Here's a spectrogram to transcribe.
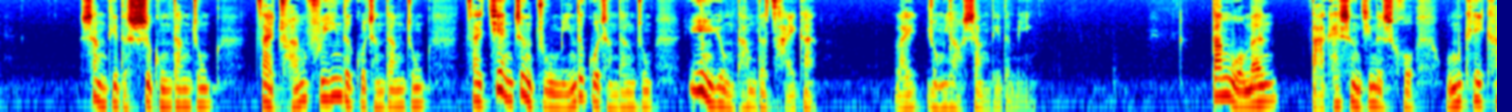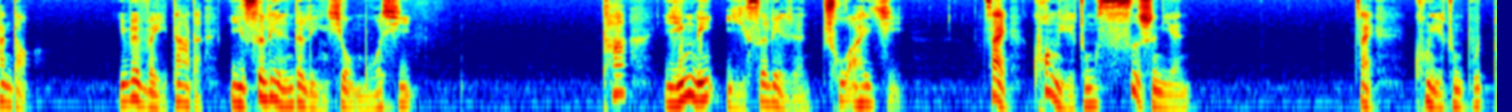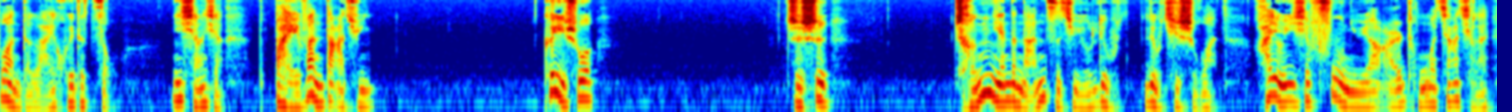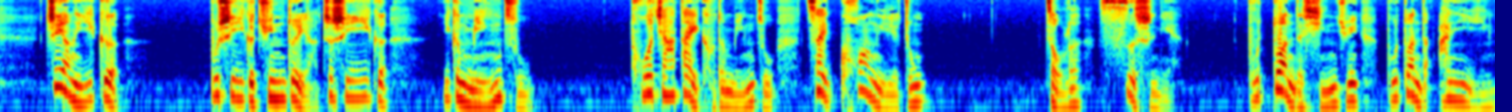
上帝的事工当中，在传福音的过程当中，在见证主名的过程当中，运用他们的才干，来荣耀上帝的名。当我们打开圣经的时候，我们可以看到一位伟大的以色列人的领袖摩西，他引领以色列人出埃及，在旷野中四十年，在旷野中不断的来回的走，你想想，百万大军，可以说只是成年的男子就有六六七十万。还有一些妇女啊、儿童啊，加起来，这样一个不是一个军队啊，这是一个一个民族，拖家带口的民族，在旷野中走了四十年，不断的行军，不断的安营。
